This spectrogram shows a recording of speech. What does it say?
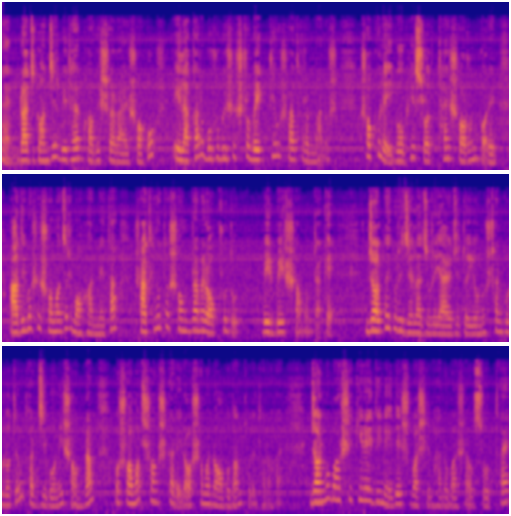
নেন রাজগঞ্জের বিধায়ক খগেশ্বর রায় সহ এলাকার বহু বিশিষ্ট ব্যক্তি ও সাধারণ মানুষ। সকলেই গভীর শ্রদ্ধায় স্মরণ করেন আদিবাসী সমাজের মহান নেতা স্বাধীনতা সংগ্রামের অগ্রদূত বীর বীরসা মুন্ডাকে জলপাইগুড়ি জেলা জুড়ে আয়োজিত এই অনুষ্ঠানগুলোতেও তার জীবনী, সংগ্রাম ও সমাজ সংস্কারের অসামান্য অবদান তুলে ধরা হয়। জন্মবার্ষিকীর এই দিনে দেশবাসীর ভালোবাসা ও শ্রদ্ধায়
